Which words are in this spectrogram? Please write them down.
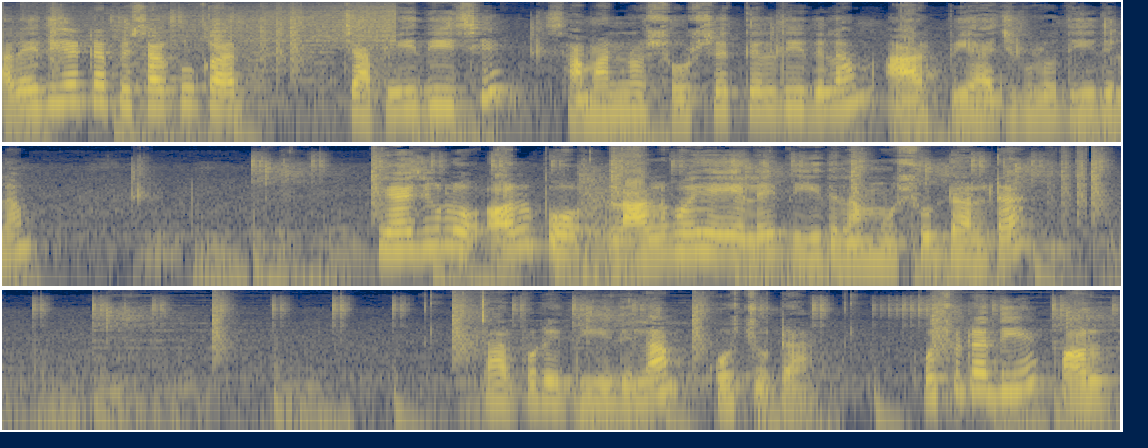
আর এদিকে একটা প্রেসার কুকার চাপিয়ে দিয়েছি, সামান্য সর্ষের তেল দিয়ে দিলাম আর পেঁয়াজগুলো দিয়ে দিলাম। পেঁয়াজগুলো অল্প লাল হয়ে এলে দিয়ে দিলাম মসুর ডালটা। তারপরে দিয়ে দিলাম কচুটা। কচুটা দিয়ে অল্প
